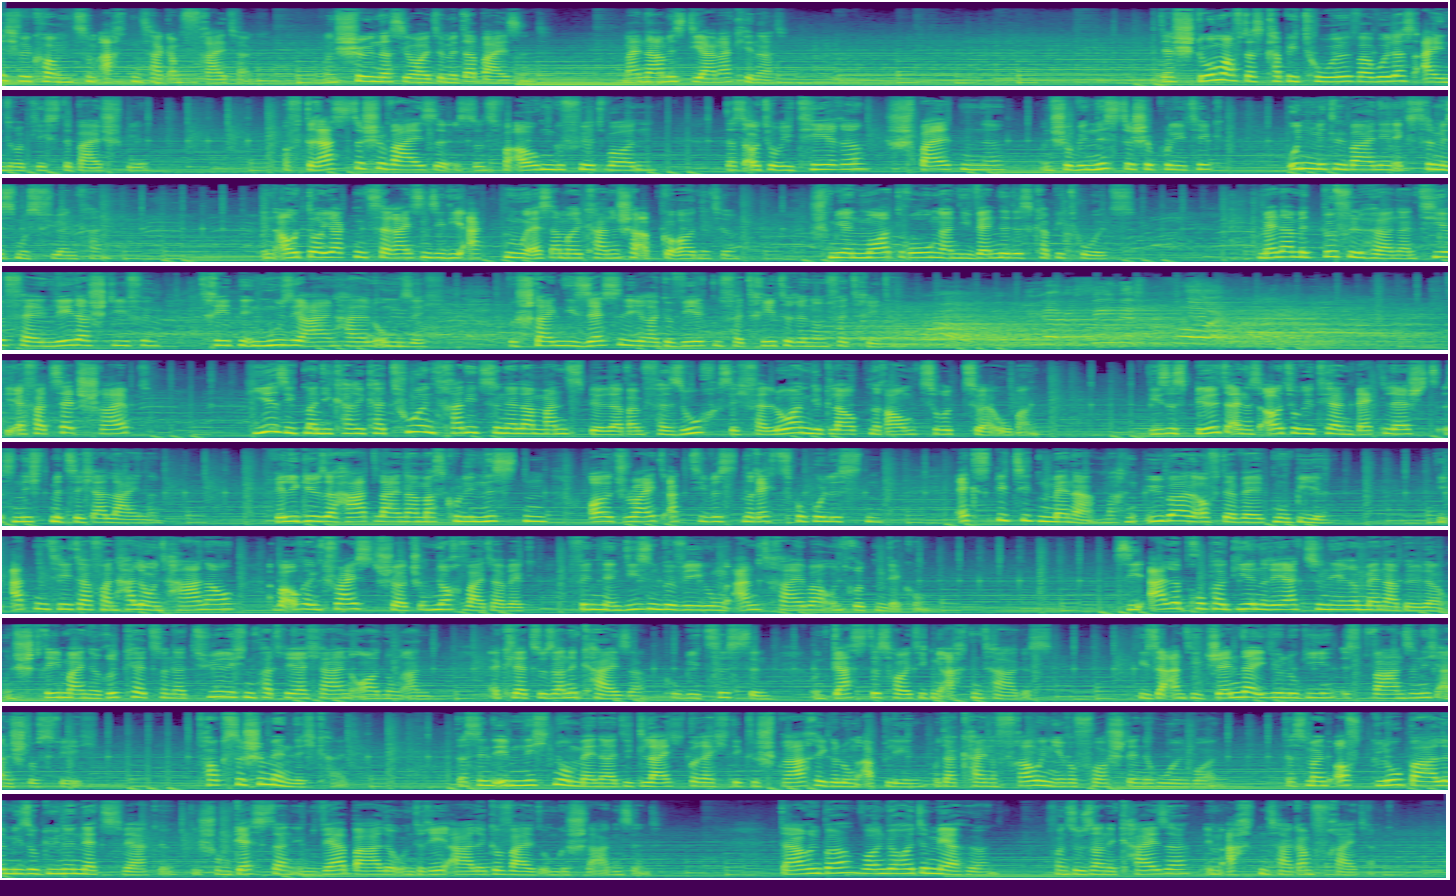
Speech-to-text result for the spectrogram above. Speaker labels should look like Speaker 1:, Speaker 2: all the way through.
Speaker 1: Herzlich willkommen zum achten Tag am Freitag und schön, dass Sie heute mit dabei sind. Mein Name ist Diana Kinnert. Der Sturm auf das Kapitol war wohl das eindrücklichste Beispiel. Auf drastische Weise ist uns vor Augen geführt worden, dass autoritäre, spaltende und chauvinistische Politik unmittelbar in den Extremismus führen kann. In Outdoorjacken zerreißen sie die Akten US-amerikanischer Abgeordnete schmieren Morddrogen an die Wände des Kapitols. Männer mit Büffelhörnern, Tierfällen, Lederstiefeln treten in musealen Hallen um sich, besteigen die Sessel ihrer gewählten Vertreterinnen und Vertreter. Die FAZ schreibt, hier sieht man die Karikaturen traditioneller Mannsbilder beim Versuch, sich verloren geglaubten Raum zurückzuerobern. Dieses Bild eines autoritären Backlashs ist nicht mit sich alleine. Religiöse Hardliner, Maskulinisten, Alt-Right-Aktivisten, Rechtspopulisten, expliziten Männer machen überall auf der Welt mobil. Die Attentäter von Halle und Hanau, aber auch in Christchurch und noch weiter weg, finden in diesen Bewegungen Antreiber und Rückendeckung. Sie alle propagieren reaktionäre Männerbilder und streben eine Rückkehr zur natürlichen patriarchalen Ordnung an, erklärt Susanne Kaiser, Publizistin und Gast des heutigen achten Tages. Diese Anti-Gender-Ideologie ist wahnsinnig anschlussfähig. Toxische Männlichkeit. Das sind eben nicht nur Männer, die gleichberechtigte Sprachregelung ablehnen oder keine Frau in ihre Vorstände holen wollen. Das meint oft globale misogyne Netzwerke, die schon gestern in verbale und reale Gewalt umgeschlagen sind. Darüber wollen wir heute mehr hören. Von Susanne Kaiser im achten Tag am Freitag.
